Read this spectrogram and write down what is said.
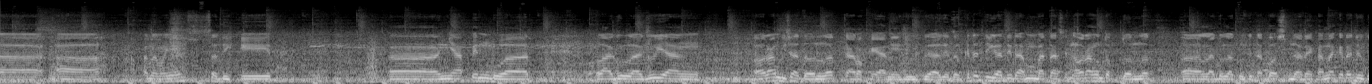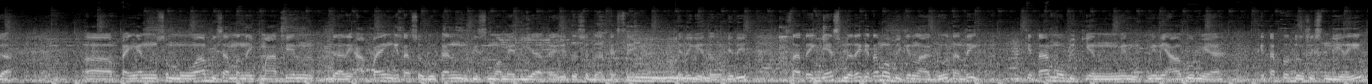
uh, apa namanya sedikit eh, nyiapin buat lagu-lagu yang orang bisa download karaokeannya juga gitu. Kita juga tidak membatasin orang untuk download eh, lagu-lagu kita kok sebenarnya karena kita juga eh, pengen semua bisa menikmatin dari apa yang kita suguhkan di semua media kayak gitu sebenarnya sih. Jadi gitu. Jadi strateginya sebenarnya kita mau bikin lagu nanti kita mau bikin min- mini album ya. Kita produksi sendiri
